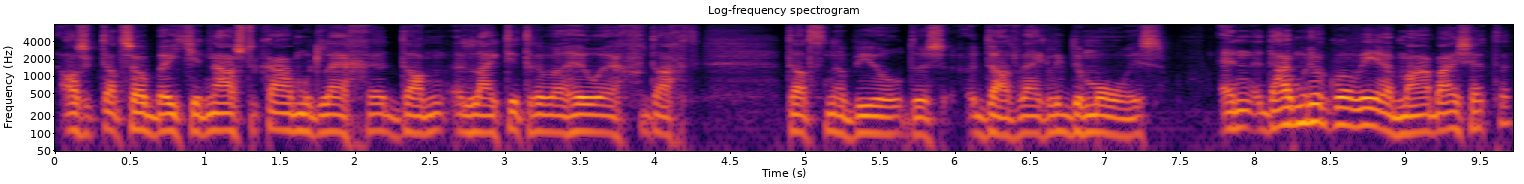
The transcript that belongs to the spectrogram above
als ik dat zo een beetje naast elkaar moet leggen, dan lijkt dit er wel heel erg verdacht dat Nabil dus daadwerkelijk de mol is. En daar moet ook wel weer een maar bij zetten.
